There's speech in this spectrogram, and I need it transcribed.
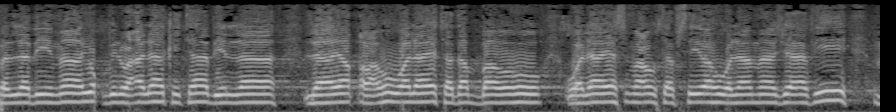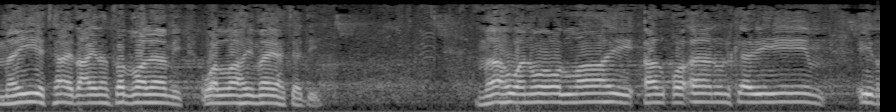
فالذي ما يقبل على كتاب الله لا يقرأه ولا يتدبره ولا يسمع تفسيره ولا ما جاء فيه. ميت هذا أيضا في الظلام. والله ما يهتدي. ما هو نور الله؟ القرآن الكريم. إذ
